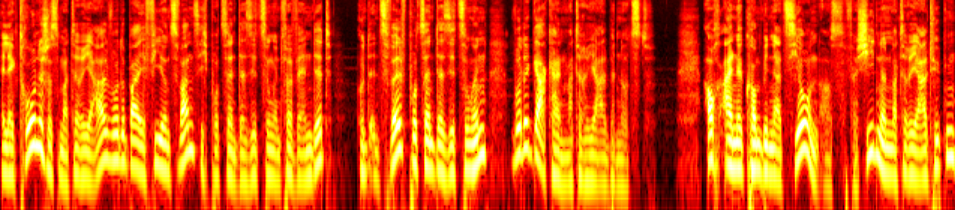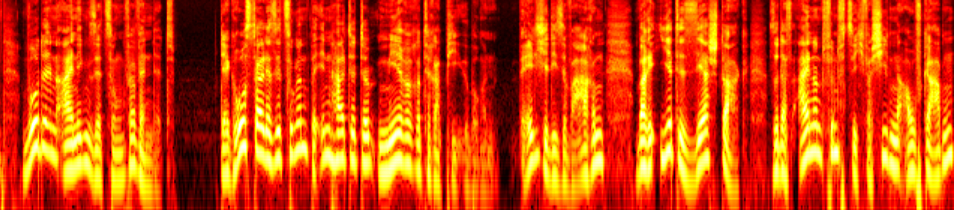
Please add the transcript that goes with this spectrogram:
Elektronisches Material wurde bei 24 Prozent der Sitzungen verwendet und in 12 Prozent der Sitzungen wurde gar kein Material benutzt. Auch eine Kombination aus verschiedenen Materialtypen wurde in einigen Sitzungen verwendet. Der Großteil der Sitzungen beinhaltete mehrere Therapieübungen. Welche diese waren, variierte sehr stark, sodass 51 verschiedene Aufgaben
